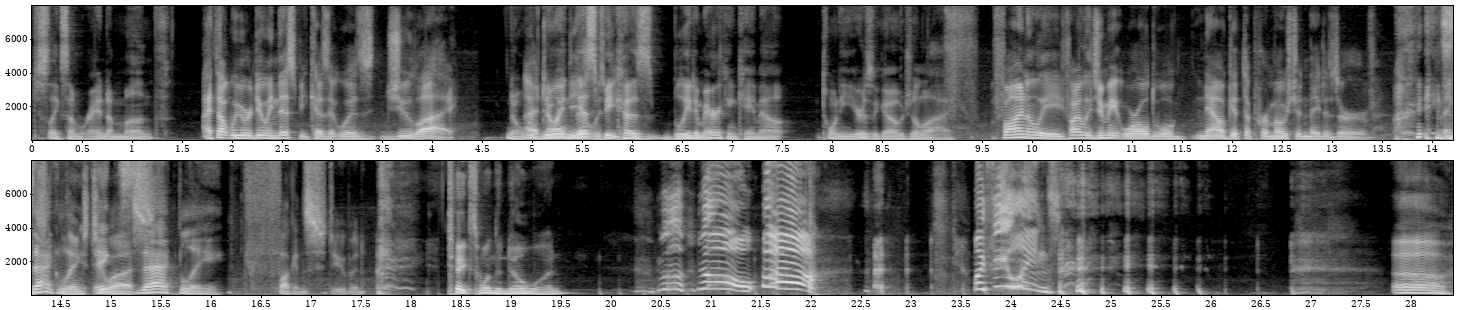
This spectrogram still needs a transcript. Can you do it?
Just like some random month. I thought we were doing this because it was July. No, we're had no doing this was be- because Bleed American came out 20 years ago, July. Finally, finally, Jimmy Eat World will now get the promotion they deserve. exactly. thanks to us. exactly. Fucking stupid. Takes one to know one. no! Ah! My feelings! Oh,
